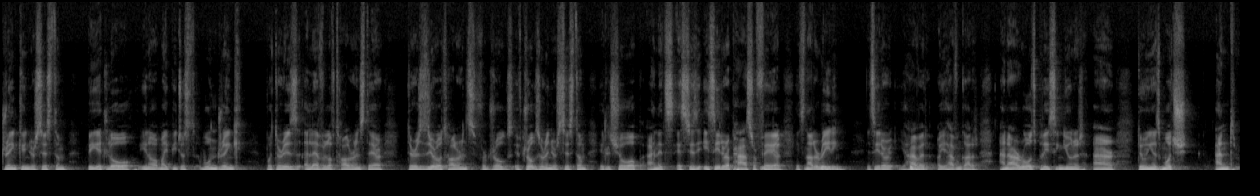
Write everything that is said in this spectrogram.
drink in your system, be it low, you know, it might be just one drink, but there is a level of tolerance there there is zero tolerance for drugs. If drugs are in your system, it'll show up, and it's it's just it's either a pass or fail. It's not a reading. It's either you have it or you haven't got it. And our roads policing unit are doing as much and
